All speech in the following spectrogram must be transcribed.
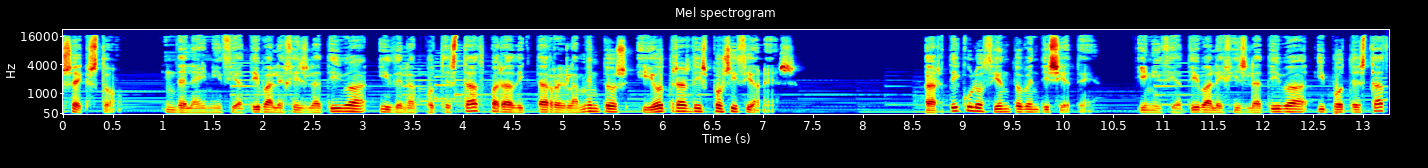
sexto de la iniciativa legislativa y de la potestad para dictar reglamentos y otras disposiciones. Artículo 127. Iniciativa legislativa y potestad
